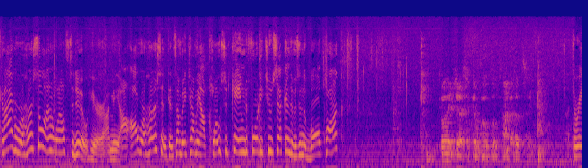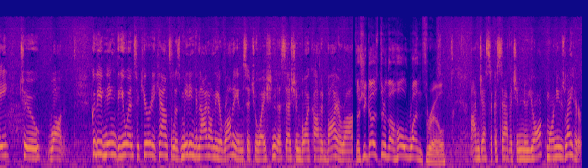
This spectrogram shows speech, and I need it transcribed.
Can I have a rehearsal? I don't know what else to do here. I mean, I'll, I'll rehearse, and can somebody tell me how close it came to 42 seconds? If it's in the ballpark? Go ahead, Jessica. We'll, we'll time it. Let's see. Three, two, one. Good evening. The UN Security Council is meeting tonight on the Iranian situation, a session boycotted by Iran. So she goes through the whole run through. I'm Jessica Savage in New York. More news later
